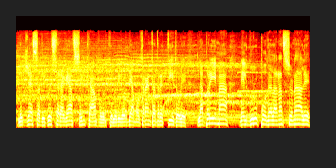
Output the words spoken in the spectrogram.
le gesta di queste ragazze in campo perché lo ricordiamo 33 titoli la prima nel gruppo della nazionale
